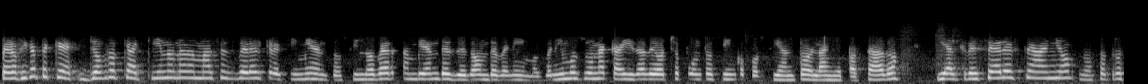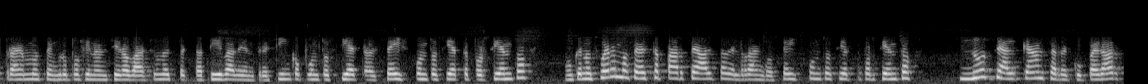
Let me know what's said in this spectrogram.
Pero fíjate que yo creo que aquí no nada más es ver el crecimiento, sino ver también desde dónde venimos. Venimos de una caída de 8.5% el año pasado y al crecer este año, nosotros traemos en Grupo Financiero Base una expectativa de entre 5.7 al 6.7%, aunque nos fuéramos a esta parte alta del rango, 6.7%, no se alcanza a recuperar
